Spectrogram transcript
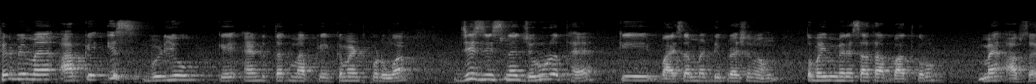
फिर भी मैं आपके इस वीडियो के एंड तक मैं आपके कमेंट पढ़ूँगा। जिस जिसने ज़रूरत है कि भाई साहब मैं डिप्रेशन में हूँ तो भाई मेरे साथ आप बात करो। मैं आपसे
